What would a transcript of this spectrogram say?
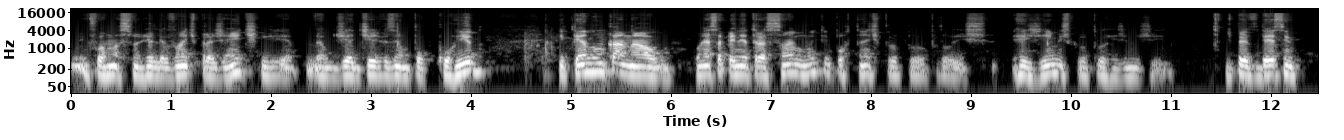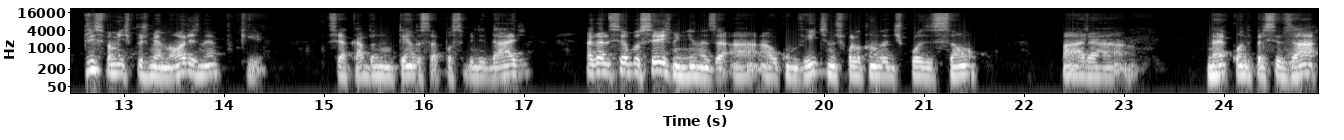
informações relevantes para a gente, que é, o dia a dia às vezes é um pouco corrido, e tendo um canal com essa penetração é muito importante para pro, os regimes, para o regime de, de previdência, principalmente para os menores, né? Porque você acaba não tendo essa possibilidade. Agradecer a vocês, meninas, a, a, ao convite, nos colocando à disposição para, né, quando precisar,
